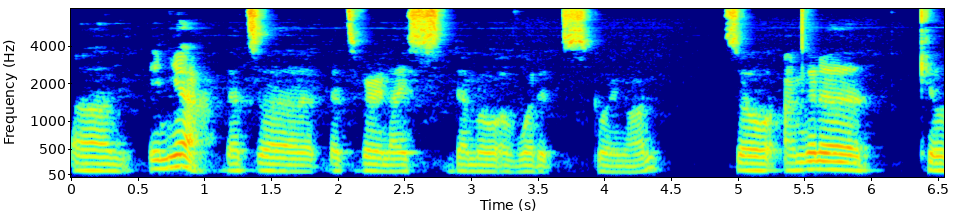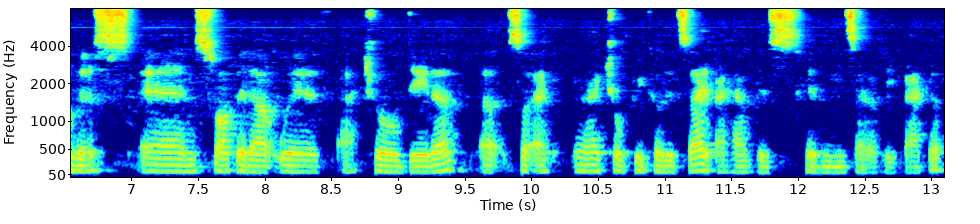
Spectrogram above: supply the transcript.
Um, and yeah, that's a that's a very nice demo of what it's going on. So I'm gonna kill this and swap it out with actual data. Uh, so an actual pre-coded site. I have this hidden inside of the backup.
